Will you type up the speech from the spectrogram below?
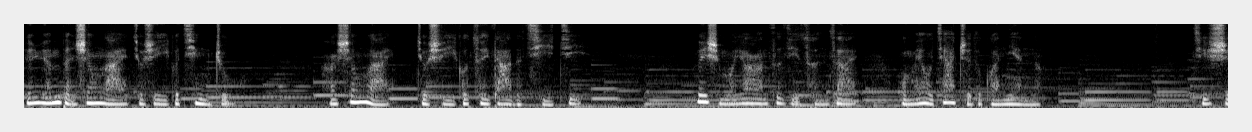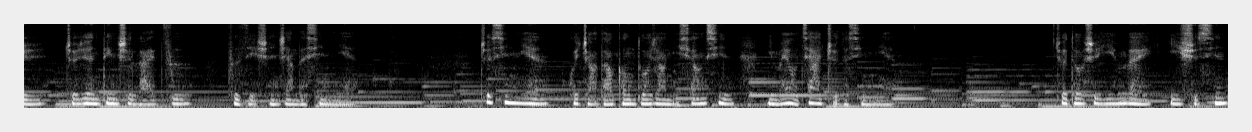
人原本生来就是一个庆祝，而生来就是一个最大的奇迹。为什么要让自己存在？我没有价值的观念呢？其实，这认定是来自自己身上的信念。这信念会找到更多让你相信你没有价值的信念。这都是因为意识心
